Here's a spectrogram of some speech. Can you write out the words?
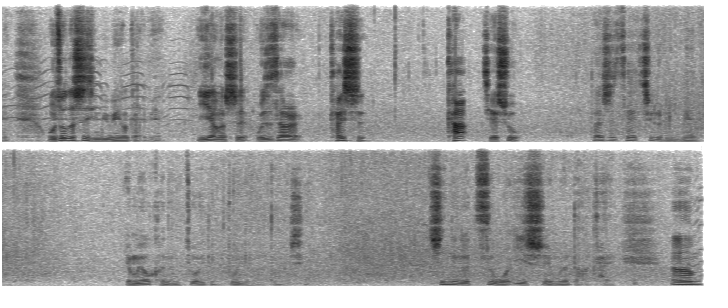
变，我做的事情并没有改变，一样是五四三二开始，咔结束。但是在这个里面，有没有可能做一点不一样的东西？是那个自我意识有没有打开？嗯，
